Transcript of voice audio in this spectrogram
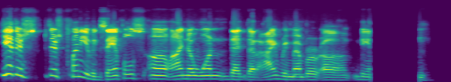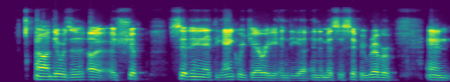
yeah, there's there's plenty of examples. Uh, I know one that that I remember uh, being. Uh, there was a, a, a, ship sitting at the anchorage area in the uh, in the Mississippi River, and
